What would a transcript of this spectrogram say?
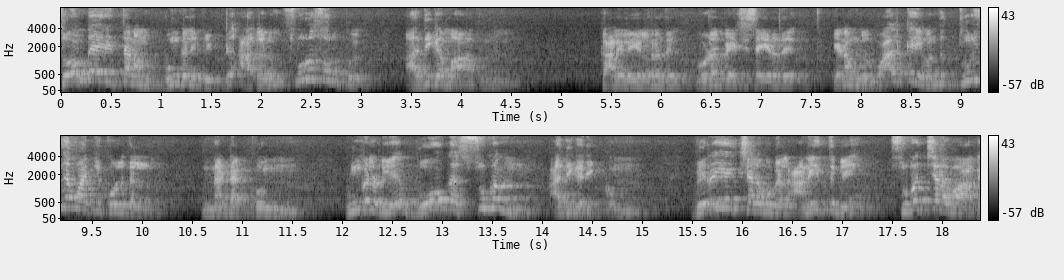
சோம்பேறித்தனம் உங்களை விட்டு அகலும் சுறுசுறுப்பு அதிகமாகும். காலையில் எழுறது உடற்பயிற்சி செய்கிறது ஏன்னா உங்கள் வாழ்க்கையை வந்து துரிதமாக்கி கொள்ளுதல் நடக்கும். உங்களுடைய போக சுகம் அதிகரிக்கும். விரைய செலவுகள் அனைத்துமே சுப செலவாக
